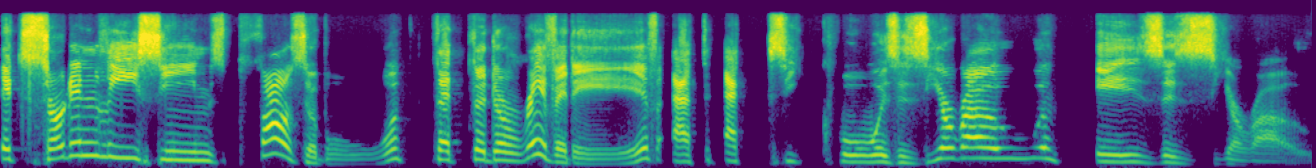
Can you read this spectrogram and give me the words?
it certainly seems plausible that the derivative at x equals zero is zero.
